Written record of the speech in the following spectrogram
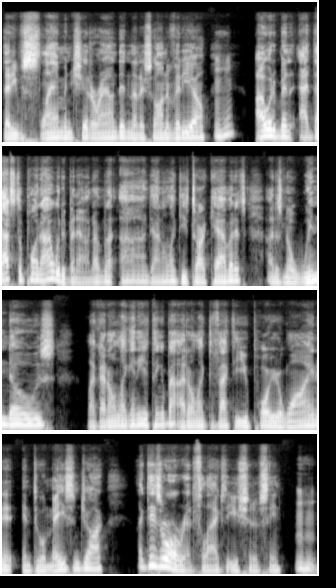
that he was slamming shit around in that I saw in a video. Mhm. I would have been at that's the point I would have been out. I'm like, ah, I don't like these dark cabinets. I just no windows. Like I don't like anything about. I don't like the fact that you pour your wine into a mason jar. Like these are all red flags that you should have seen. Mhm.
